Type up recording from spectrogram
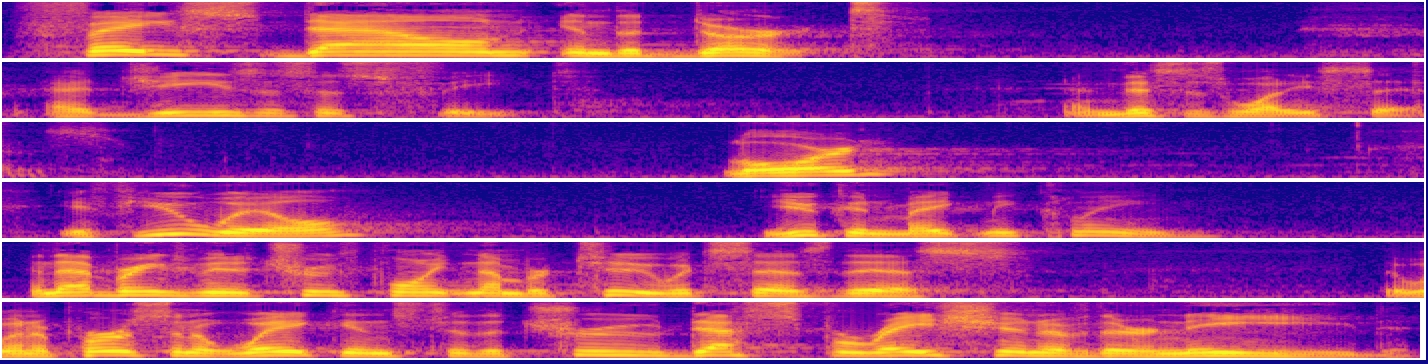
face down in the dirt at Jesus' feet. And this is what he says Lord, if you will, you can make me clean. And that brings me to truth point number two, which says this that when a person awakens to the true desperation of their need,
